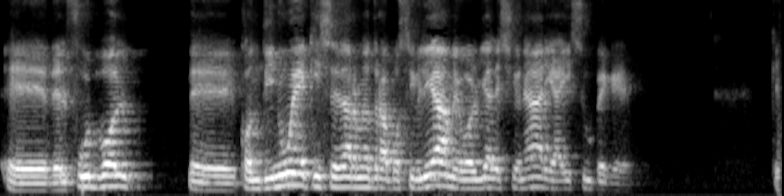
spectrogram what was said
eh, del fútbol. continué, quise darme otra posibilidad, me volví a lesionar y ahí supe que, que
